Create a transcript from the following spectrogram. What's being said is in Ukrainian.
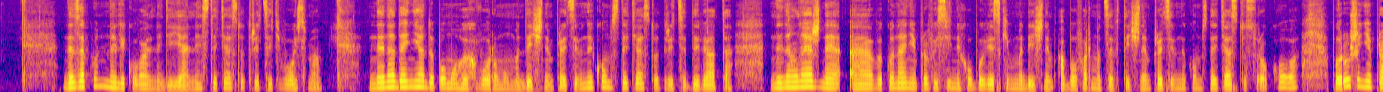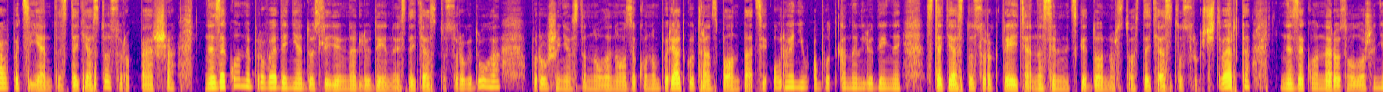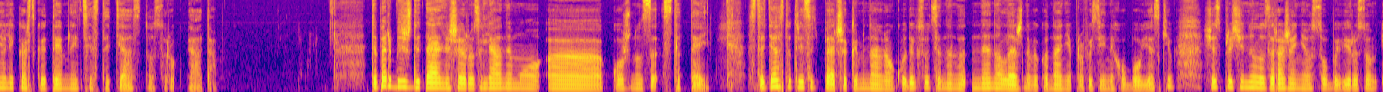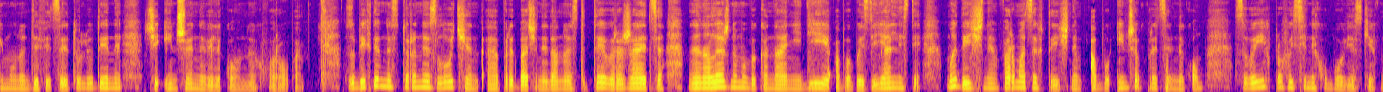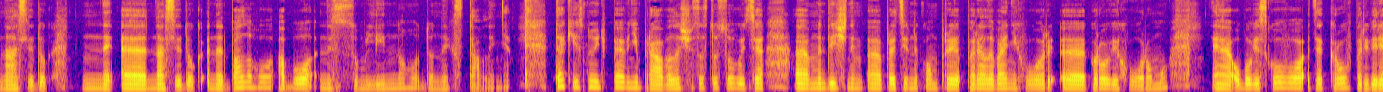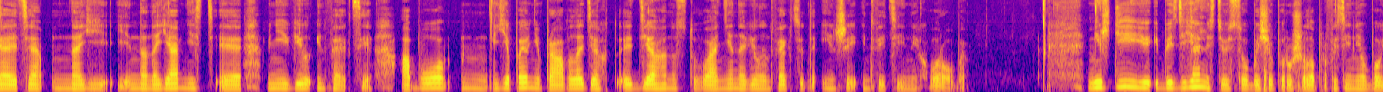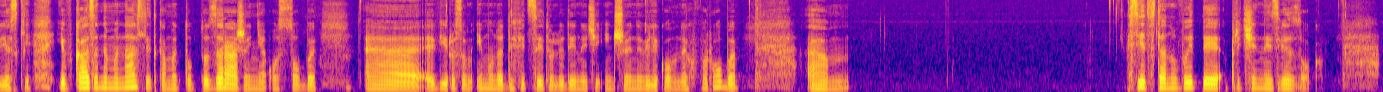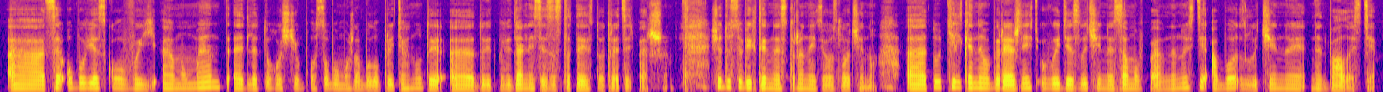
Незаконна лікувальна діяльність, стаття 138, ненадання допомоги хворому медичним працівникам, стаття 139, неналежне е, виконання професійних обов'язків медичним або фармацевтичним працівником, стаття 140, порушення прав пацієнта, стаття 141, незаконне проведення дослідів над людиною, стаття 142, порушення встановленого законом порядку трансплантації органів або тканин людини, стаття 143, насильницьке донорство, стаття 144, незаконне розголошення лікарської таємниці, стаття odpowiada. Тепер більш детальніше розглянемо е, кожну з статей. Стаття 131 Кримінального кодексу це неналежне виконання професійних обов'язків, що спричинило зараження особи вірусом імунодефіциту людини чи іншої невиліковної хвороби. З об'єктивної сторони злочин, е, передбачений даною статтею, виражається в неналежному виконанні дії або бездіяльності медичним, фармацевтичним або іншим працівником своїх професійних обов'язків внаслідок, е, наслідок недбалого або несумлінного до них ставлення. Так існують певні правила, що застосовуються е, медичним е, працівником при переливанні хвор... е, крові хворому. Обов'язково ця кров перевіряється на, її... на наявність в ній ВІЛ-інфекції, або є певні правила діагностування на ВІЛ-інфекцію та інші інфекційні хвороби. Між дією і бездіяльністю особи, що порушила професійні обов'язки, і вказаними наслідками, тобто зараження особи е, вірусом імунодефіциту людини чи іншої невиліковної хвороби, е, слід встановити причинний зв'язок. Це обов'язковий е, момент е, для того, щоб особу можна було притягнути е, до відповідальності за статтею 131. Щодо суб'єктивної сторони цього злочину, тут тільки необережність у виді злочинної самовпевненості або злочинної недбалості.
